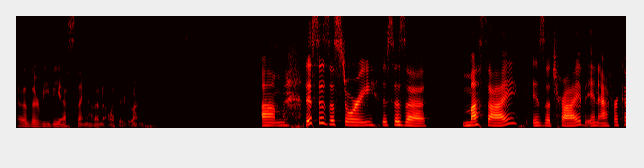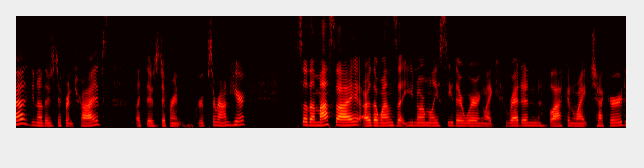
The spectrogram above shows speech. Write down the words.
That was their VBS thing. I don't know what they're doing. Um, this is a story. This is a Maasai is a tribe in Africa. You know, there's different tribes. Like there's different groups around here. So the Maasai are the ones that you normally see. They're wearing like red and black and white checkered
